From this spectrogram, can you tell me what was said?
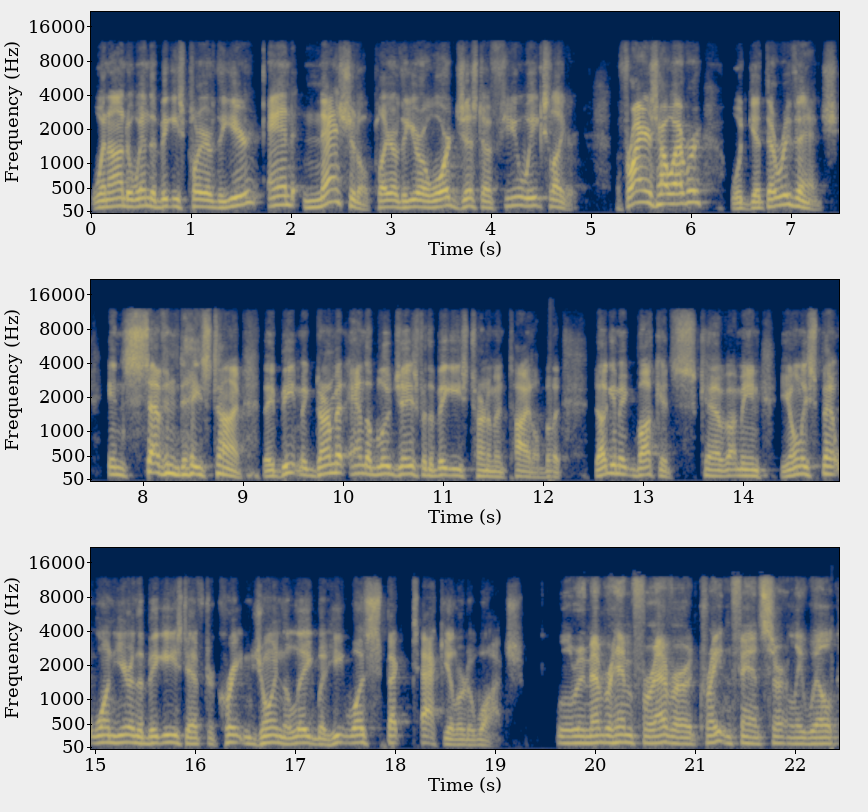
went on to win the Big East Player of the Year and National Player of the Year award just a few weeks later. The Friars, however, would get their revenge in seven days' time. They beat McDermott and the Blue Jays for the Big East tournament title. But Dougie McBuckets, Kev, I mean, he only spent one year in the Big East after Creighton joined the league, but he was spectacular to watch. We'll remember him forever. Creighton fans certainly will.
